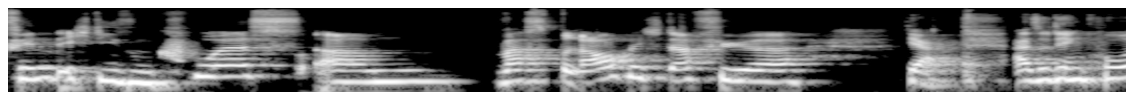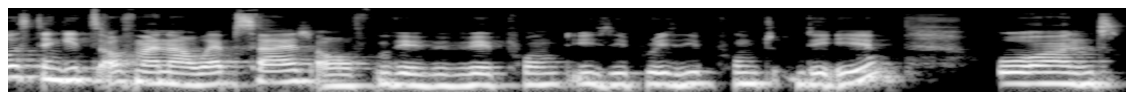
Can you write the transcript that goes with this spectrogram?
finde ich diesen Kurs? Ähm, was brauche ich dafür? Ja, also den Kurs, den gibt's auf meiner Website auf www.easybreezy.de und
